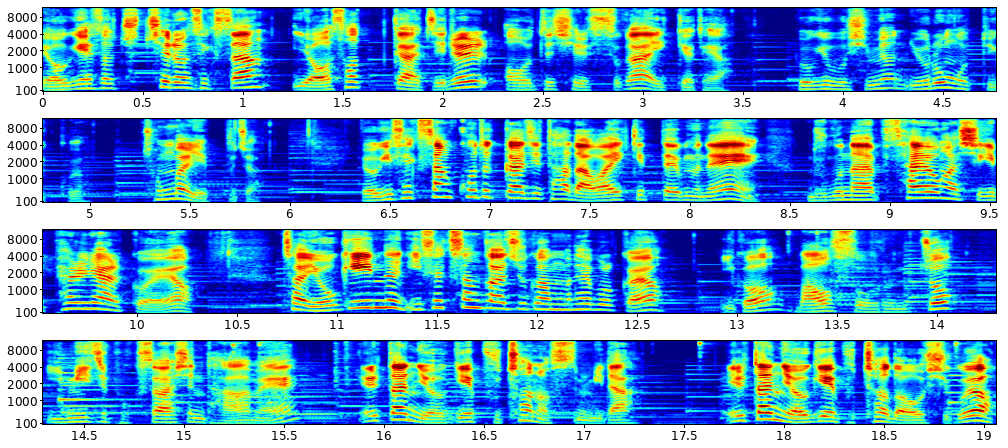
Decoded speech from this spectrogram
여기에서 추출한 색상 6가지를 얻으실 수가 있게 돼요. 여기 보시면 이런 것도 있고요. 정말 예쁘죠? 여기 색상 코드까지 다 나와 있기 때문에 누구나 사용하시기 편리할 거예요. 자 여기 있는 이 색상 가지고 한번 해볼까요? 이거 마우스 오른쪽 이미지 복사하신 다음에 일단 여기에 붙여 넣습니다. 일단 여기에 붙여 넣으시고요.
